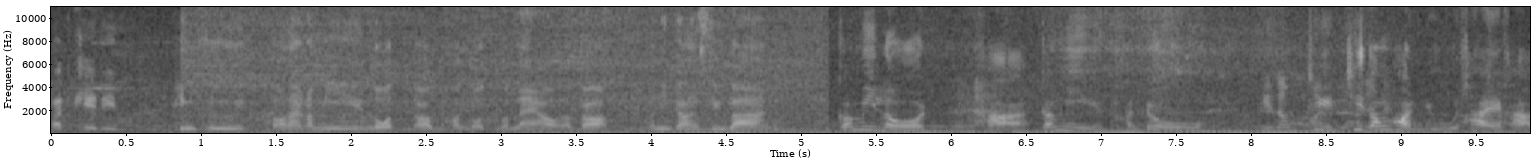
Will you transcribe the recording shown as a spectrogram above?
บัตรเครดิต จริงคือตอนแรกก็มีรถก็ผ่อนรถหมดแล้ว แล้วก็ตอนนี้กำลังซื้อบ้าน ก็มีรถค่ะ ก็มีคอนโด ที่ต้องที่ที่ต้องผ่อนอยู่ใช่ค่ะ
